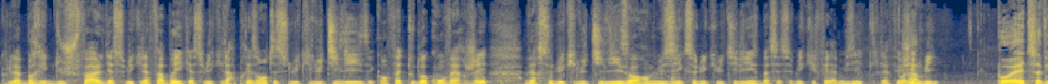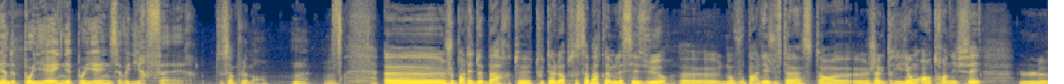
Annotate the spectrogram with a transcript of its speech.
que la bride du cheval, il y a celui qui la fabrique, il y a celui qui la représente et celui qui l'utilise, et qu'en fait tout doit converger vers celui qui l'utilise. Or en musique, celui qui l'utilise, bah, c'est celui qui fait la musique, qui l'a fait chez lui. Poète, ça vient de poiein, et poiein, ça veut dire faire. Tout simplement. Euh, je parlais de Barthes euh, tout à l'heure, parce que ça marque quand même la césure euh, dont vous parliez juste à l'instant, euh, Jacques Drillon, entre en effet le,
